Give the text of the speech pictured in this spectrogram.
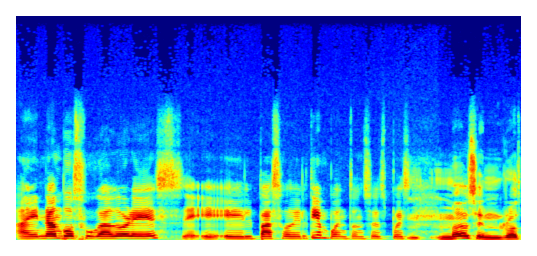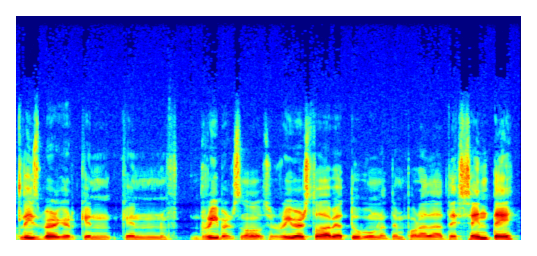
en ambos jugadores eh, eh, el paso del tiempo, entonces pues... Más en Roethlisberger que en, que en Rivers, ¿no? Rivers todavía tuvo una temporada decente,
